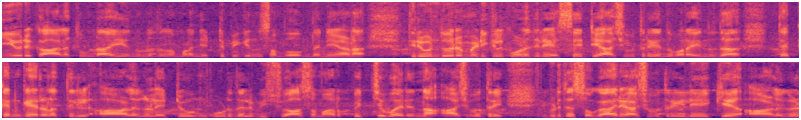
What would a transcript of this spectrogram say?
ഈ ഒരു കാലത്തുണ്ടായി എന്നുള്ളത് നമ്മളെ ഞെട്ടിപ്പിക്കുന്ന സംഭവം തന്നെയാണ്. തിരുവനന്തപുരം മെഡിക്കൽ കോളേജിലെ എസ് ഐ ടി ആശുപത്രി എന്ന് പറയുന്നത് തെക്കൻ കേരളത്തിൽ ആളുകൾ ഏറ്റവും കൂടുതൽ വിശ്വാസം അർപ്പിച്ച് വരുന്ന ആശുപത്രി. ഇവിടുത്തെ സ്വകാര്യ ആശുപത്രിയിലേക്ക് ആളുകൾ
